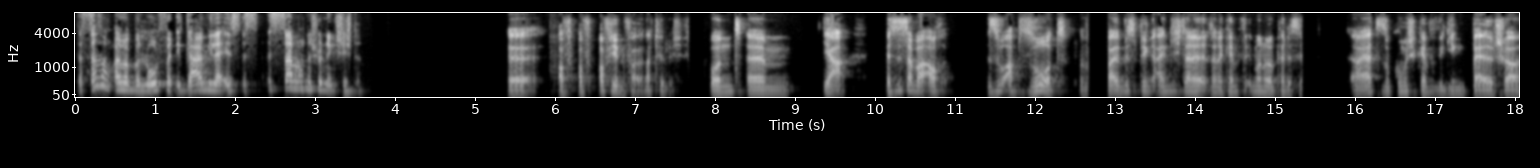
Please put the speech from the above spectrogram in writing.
Dass das auf einmal belohnt wird, egal wie er ist, ist, ist einfach eine schöne Geschichte. Äh, auf, auf, auf jeden Fall, natürlich. Und ähm, ja, es ist aber auch so absurd, weil Bisping eigentlich seine, seine Kämpfe immer nur per Decision. Er hatte so komische Kämpfe wie gegen Belcher,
